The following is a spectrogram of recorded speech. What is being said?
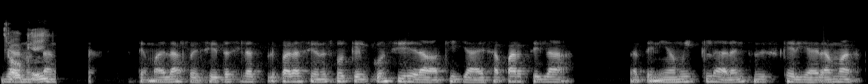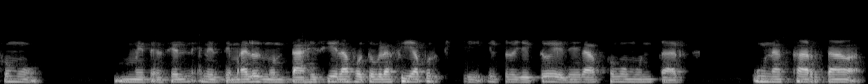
Ya no tanto tema de las recetas y las preparaciones, porque él consideraba que ya esa parte la, la tenía muy clara, entonces quería era más como meterse en, el tema de los montajes y de la fotografía, porque el proyecto de él era como montar una carta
